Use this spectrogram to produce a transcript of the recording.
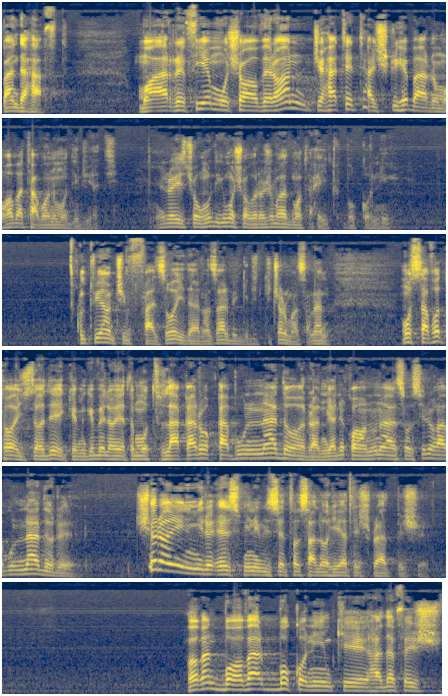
بند هفت. معرفی مشاوران جهت تشریح برنامه ها و توان مدیریتی. رئیس جمهور دیگه مشاوراشو باید متحد بکنیم. توی همچین فضایی در نظر بگیرید که چرا مثلا مصطفی تاجزاده که میگه ولایت مطلقه رو قبول ندارم یعنی قانون اساسی رو قبول نداره. چرا این میره اسم نویسه تا صلاحیتش رد بشه؟ واقعا باور بکنیم که هدفش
